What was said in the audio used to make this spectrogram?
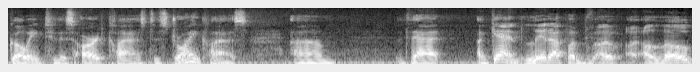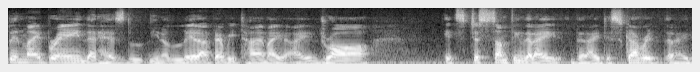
going to this art class this drawing class um, that again lit up a, a, a lobe in my brain that has you know lit up every time I, I draw. It's just something that I that I discovered that I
